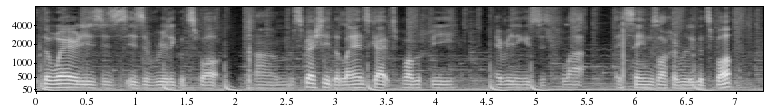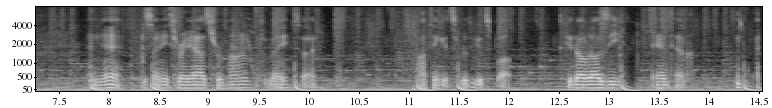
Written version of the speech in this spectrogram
The where it is is, is a really good spot, um, especially the landscape topography. Everything is just flat. It seems like a really good spot. And yeah, it's only three hours from home for me, so I think it's a really good spot. Good old Aussie antenna.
